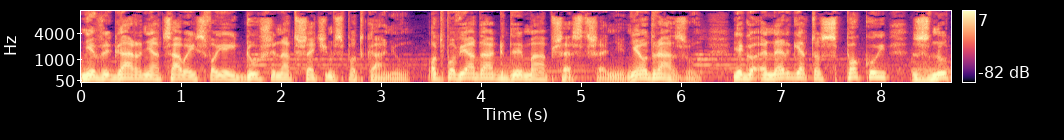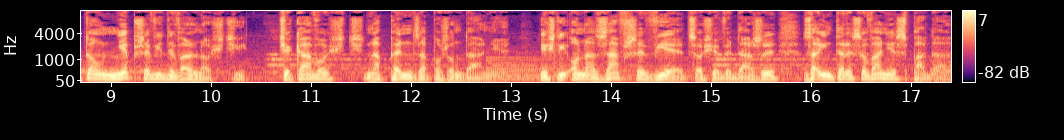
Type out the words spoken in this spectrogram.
Nie wygarnia całej swojej duszy na trzecim spotkaniu. Odpowiada, gdy ma przestrzeń, nie od razu. Jego energia to spokój z nutą nieprzewidywalności. Ciekawość napędza pożądanie. Jeśli ona zawsze wie, co się wydarzy, zainteresowanie spada.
